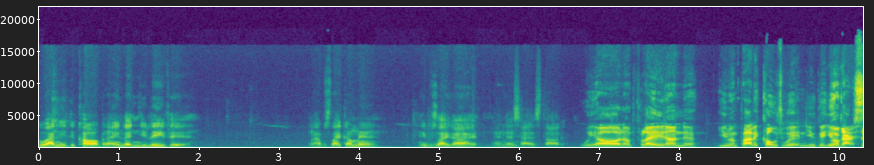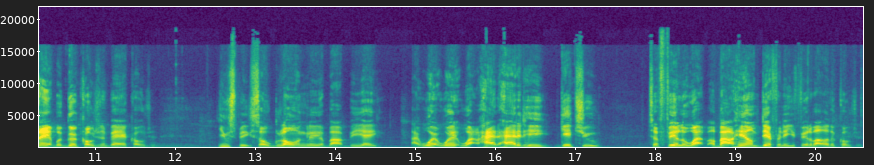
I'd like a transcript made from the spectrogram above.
who I need to call, but I ain't letting you leave here." And I was like, "I'm in." He was like, "All right," and that's how it started. We all done played under. You done probably coach with, and you could, you don't gotta say it, but good coaches and bad coaches. You speak so glowingly about BA. Like, what, what, what how, how did he get you to feel about him different than you feel about other coaches?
